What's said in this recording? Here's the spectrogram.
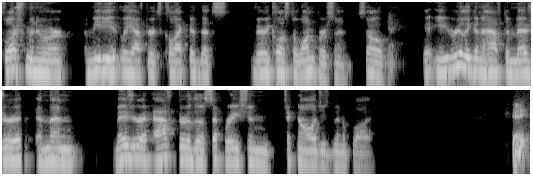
flush manure immediately after it's collected, that's very close to 1%. So Yeah. you're really going to have to measure it and then measure it after the separation technology's been applied. Okay.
